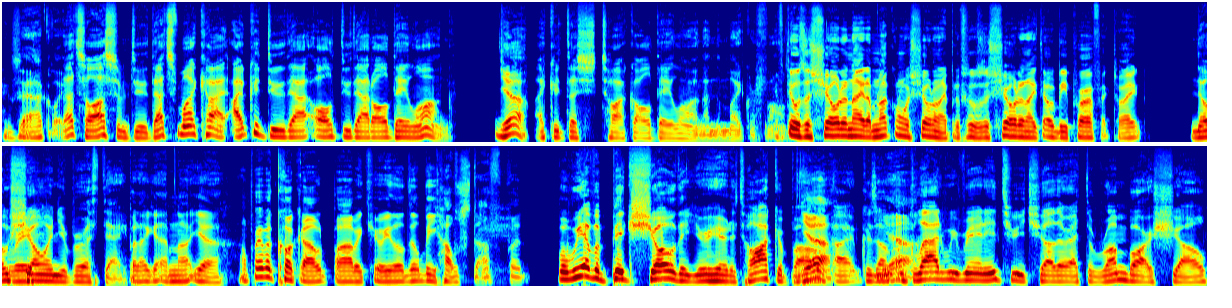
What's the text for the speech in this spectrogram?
exactly. That's awesome, dude. That's my kind. I could do that all do that all day long. yeah. I could just talk all day long on the microphone. If there was a show tonight, I'm not going to a show tonight, but if there was a show tonight, that would be perfect, right? No Great. show on your birthday. But I, I'm not. Yeah, I'll probably have a cookout, barbecue. There'll, there'll be house stuff, but Well, we have a big show that you're here to talk about. Yeah. Uh, because I'm, I'm glad we ran into each other at the Rum Bar show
